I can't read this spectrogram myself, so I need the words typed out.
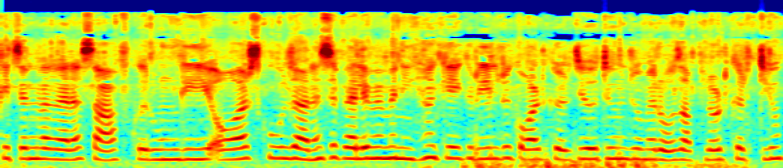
किचन वगैरह साफ़ करूँगी और स्कूल जाने से पहले मैं मनीहा की एक रील रिकॉर्ड करती होती हूँ जो मैं रोज़ अपलोड करती हूँ।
